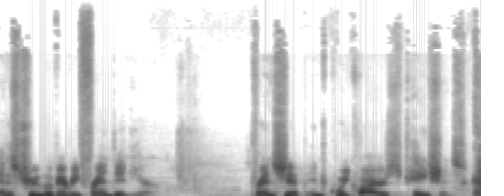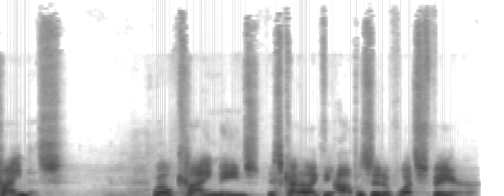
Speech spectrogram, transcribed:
And it's true of every friend in here. Friendship requires patience, kindness. Well, kind means it's kind of like the opposite of what's fair.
